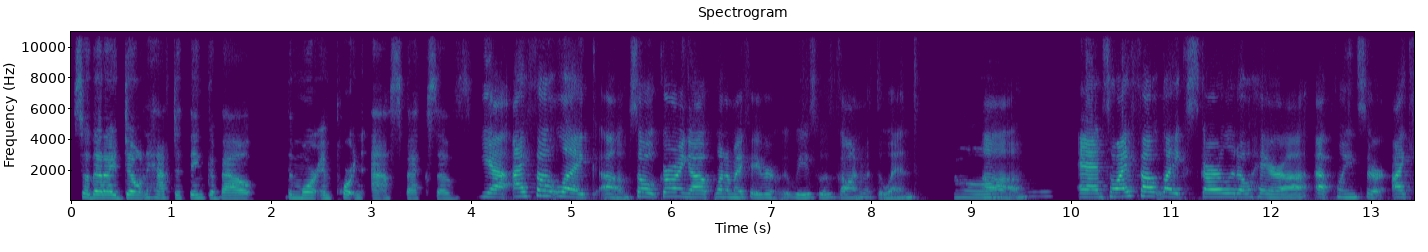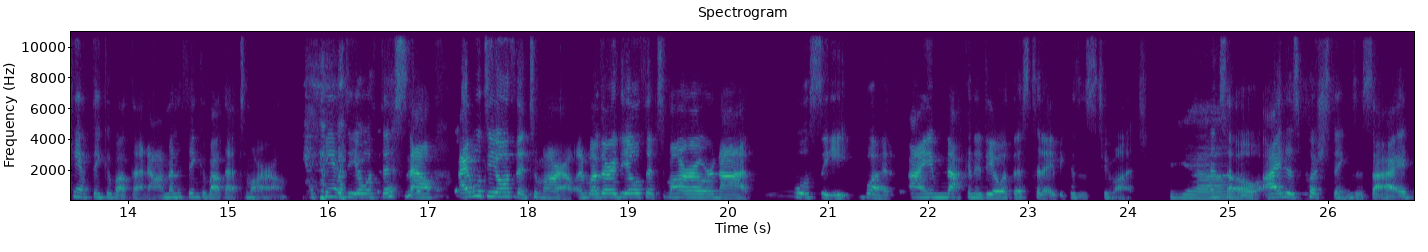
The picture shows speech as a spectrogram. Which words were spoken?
so that I don't have to think about the more important aspects of Yeah, I felt like um so growing up, one of my favorite movies was Gone with the Wind. Um, And so I felt like Scarlett O'Hara at points or I can't think about that now. I'm gonna think about that tomorrow. I can't deal with this now. I will deal with it tomorrow. And whether I deal with it tomorrow or not, we'll see. But I am not gonna deal with this today because it's too much. yeah. And so I just push things aside.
